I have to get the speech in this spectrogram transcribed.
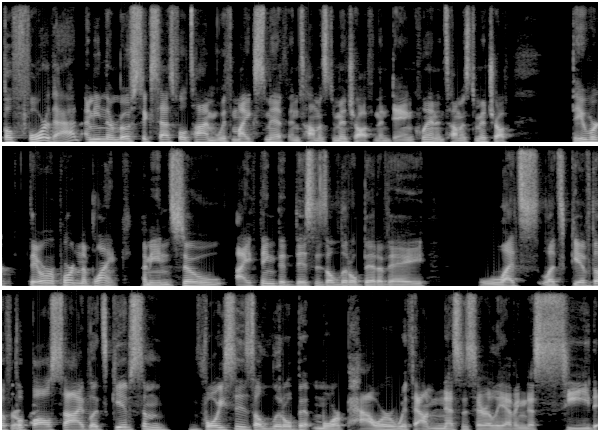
before that, I mean, their most successful time with Mike Smith and Thomas Dimitroff, and then Dan Quinn and Thomas Dimitroff, they were they were reporting to blank. I mean, so I think that this is a little bit of a let's let's give the football side, let's give some voices a little bit more power without necessarily having to cede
